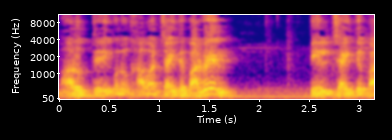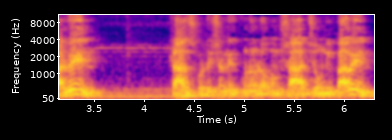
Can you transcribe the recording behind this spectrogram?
ভারত থেকে কোনো খাবার চাইতে পারবেন? তেল চাইতে পারবেন? ট্রান্সপোর্টেশনের কোনো রকম সাহায্য উনি পাবেন?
